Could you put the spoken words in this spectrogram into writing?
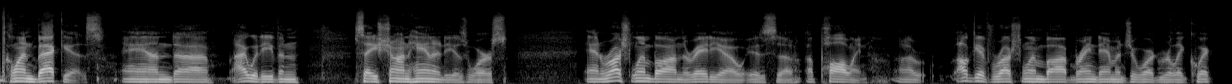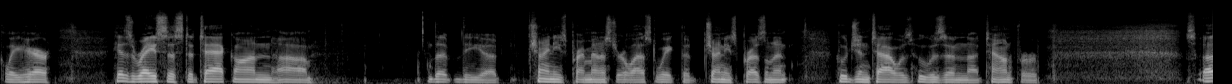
Glenn Beck is, and uh, I would even say Sean Hannity is worse. And Rush Limbaugh on the radio is uh, appalling. Uh, I'll give Rush Limbaugh a brain damage award really quickly here his racist attack on uh, the the uh, Chinese prime minister last week, the Chinese president Hu Jintao was who was in uh, town for a,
